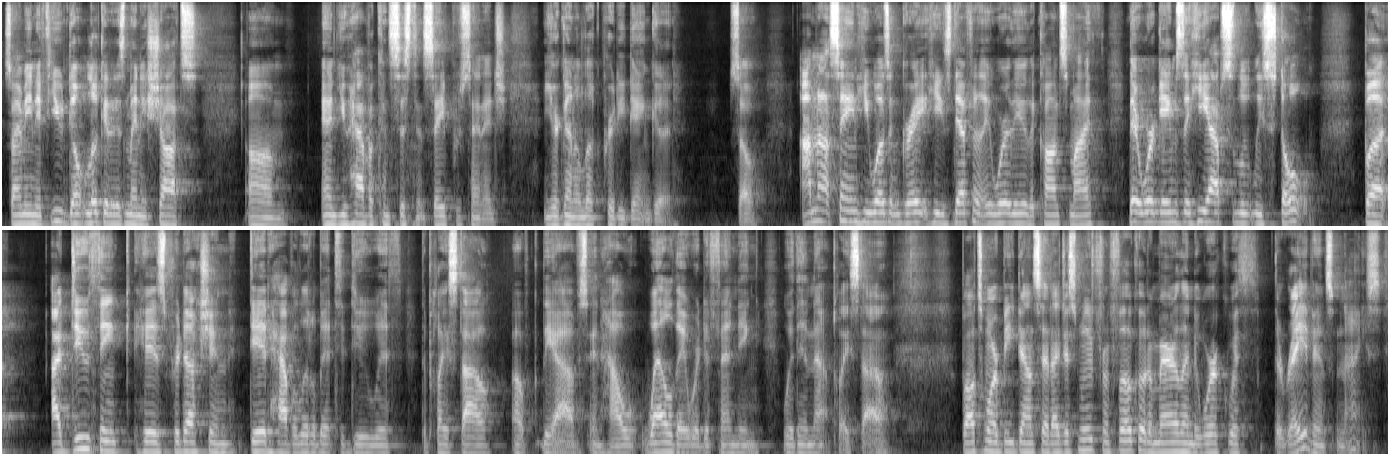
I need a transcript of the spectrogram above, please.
So I mean, if you don't look at as many shots, um, and you have a consistent save percentage, you're gonna look pretty dang good. So I'm not saying he wasn't great. He's definitely worthy of the Conn Smythe. There were games that he absolutely stole, but I do think his production did have a little bit to do with the play style of the Avs and how well they were defending within that play style. Baltimore beatdown said, I just moved from Foco to Maryland to work with the Ravens. Nice.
